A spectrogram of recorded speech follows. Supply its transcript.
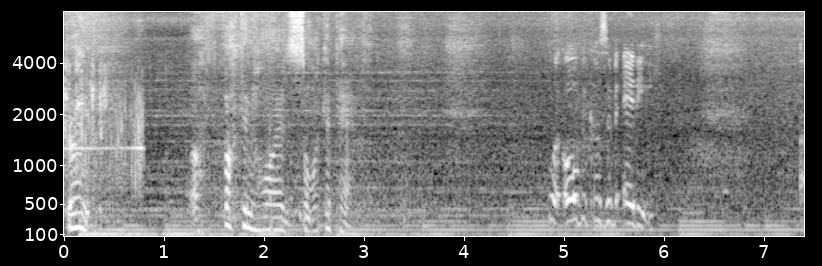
Go. A fucking hired psychopath. Well, all because of Eddie. Uh,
